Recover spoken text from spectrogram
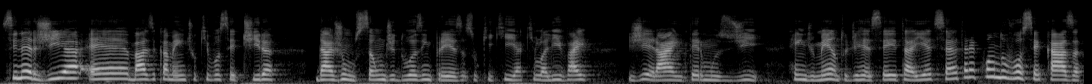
Sinergia é basicamente o que você tira da junção de duas empresas, o que, que aquilo ali vai gerar em termos de rendimento, de receita e etc., é quando você casa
